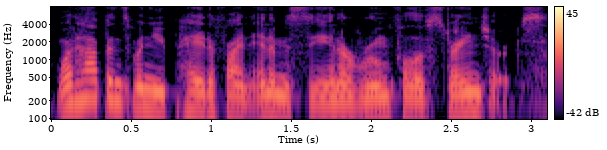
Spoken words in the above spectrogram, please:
What happens when you pay to find intimacy in a room full of strangers?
